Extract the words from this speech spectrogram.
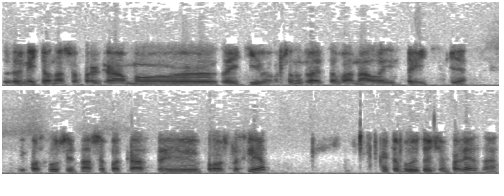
заметил нашу программу, э, зайти, что называется, в аналы исторические и послушать наши подкасты прошлых лет. Это будет очень полезно.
